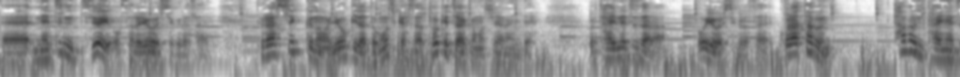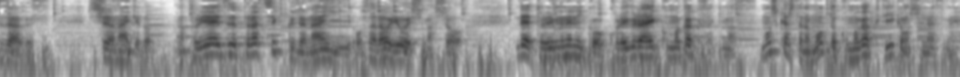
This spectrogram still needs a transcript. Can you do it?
えー、熱に強いお皿用意してください。プラスチックの容器だともしかしたら溶けちゃうかもしれないんで、これ耐熱皿を用意してください。これは多分、多分耐熱皿です。知らないけど。まあ、とりあえずプラスチックじゃないお皿を用意しましょう。で、鶏胸肉をこれぐらい細かく裂きます。もしかしたらもっと細かくていいかもしれないですね。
